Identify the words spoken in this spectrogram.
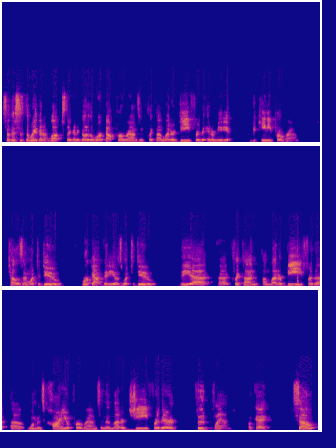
So this is the way that it looks. They're gonna go to the workout programs and click on letter D for the intermediate bikini program. Tells them what to do, workout videos, what to do, the uh, uh, click on, on letter B for the uh, cardio programs, and then letter G for their food plan. Okay, so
